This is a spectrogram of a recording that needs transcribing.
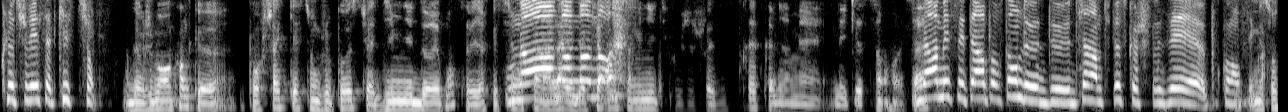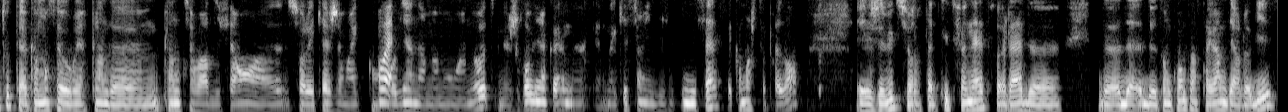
clôturer cette question. Donc je me rends compte que pour chaque question que je pose, tu as 10 minutes de réponse. Ça veut dire que si on non, fait un live non, de 45 non. minutes, il faut que je choisisse très très bien mes, mes questions. Ça. Non, mais c'était important de, de, dire un petit peu ce que je faisais euh, pour commencer. Mais quoi. surtout que tu as commencé à ouvrir plein de, plein de tiroirs différents euh, sur lesquels j'aimerais qu'on ouais. revienne à un moment ou à un autre. Mais je reviens quand même à ma question initiale, c'est comment je te présente. Et j'ai vu que sur ta petite fenêtre là de, de, de, de ton compte Instagram Dear Lobbies,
